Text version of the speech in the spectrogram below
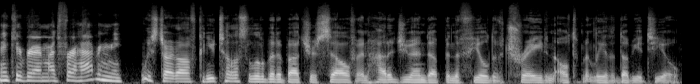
Thank you very much for having me. We start off, can you tell us a little bit about yourself and how did you end up in the field of trade and ultimately at the WTO?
